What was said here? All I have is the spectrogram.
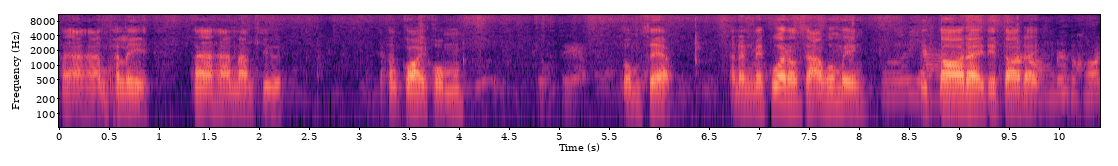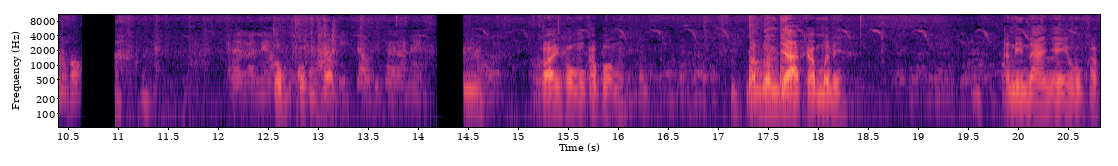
ถ้าอาหารทะเลถ้าอาหารน้ำจืด ทั้งก้อยขมต้มแซ่บอันนั้นแม่ครัวน้องสาวผมเอง ติดต่อได้ ติดต่อได้ลองเด้อขอลอง ต้มขมครับก้อยขมครับผมมันรวมญาติครับมื้อนี้อันนี้หนาใหญ่ผมครับ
